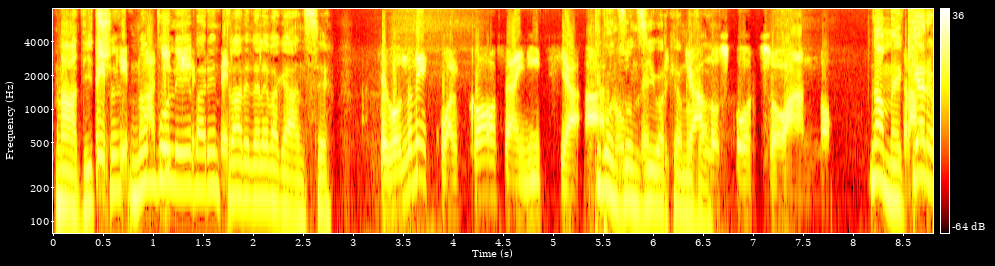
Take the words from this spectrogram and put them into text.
Matic Perché non Matic? voleva rientrare dalle vacanze. Secondo me qualcosa inizia a Tipo un Zonzi qualche anno già fa. lo scorso anno. No, ma è chiaro.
